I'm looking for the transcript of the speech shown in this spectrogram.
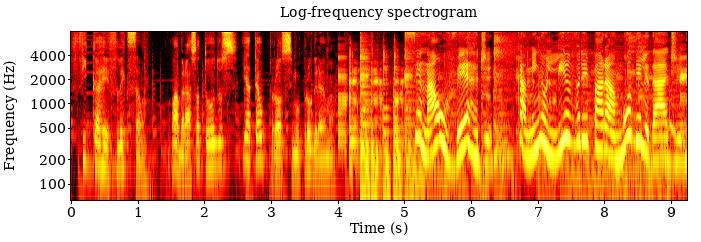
fica a reflexão. Um abraço a todos e até o próximo programa. Sinal Verde Caminho livre para a mobilidade.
